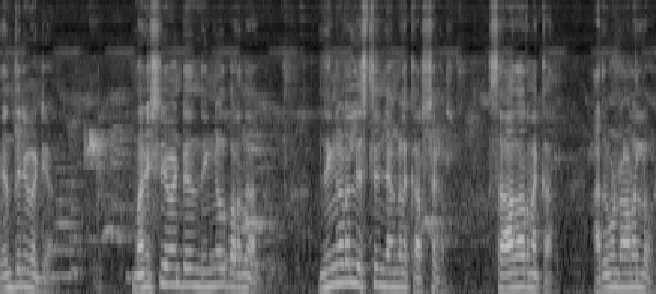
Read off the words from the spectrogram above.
എന്തിനു വേണ്ടിയാണ്? മനുഷ്യന് വേണ്ടി നിങ്ങൾ പറഞ്ഞാൽ നിങ്ങളുടെ ലിസ്റ്റിൽ ഞങ്ങൾ കർഷകർ സാധാരണക്കാർ. അതുകൊണ്ടാണല്ലോ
